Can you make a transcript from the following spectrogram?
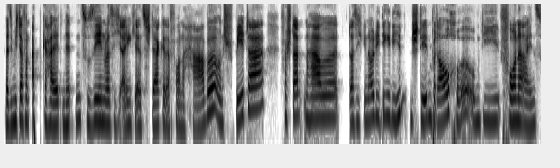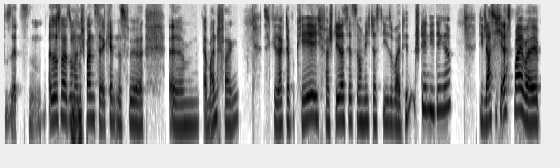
weil sie mich davon abgehalten hätten, zu sehen, was ich eigentlich als Stärke da vorne habe und später verstanden habe, dass ich genau die Dinge, die hinten stehen, brauche, um die vorne einzusetzen. Also das war so meine mhm. spannendste Erkenntnis für ähm, am Anfang, dass ich gesagt habe, okay, ich verstehe das jetzt noch nicht, dass die so weit hinten stehen, die Dinge. Die lasse ich erstmal, weil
